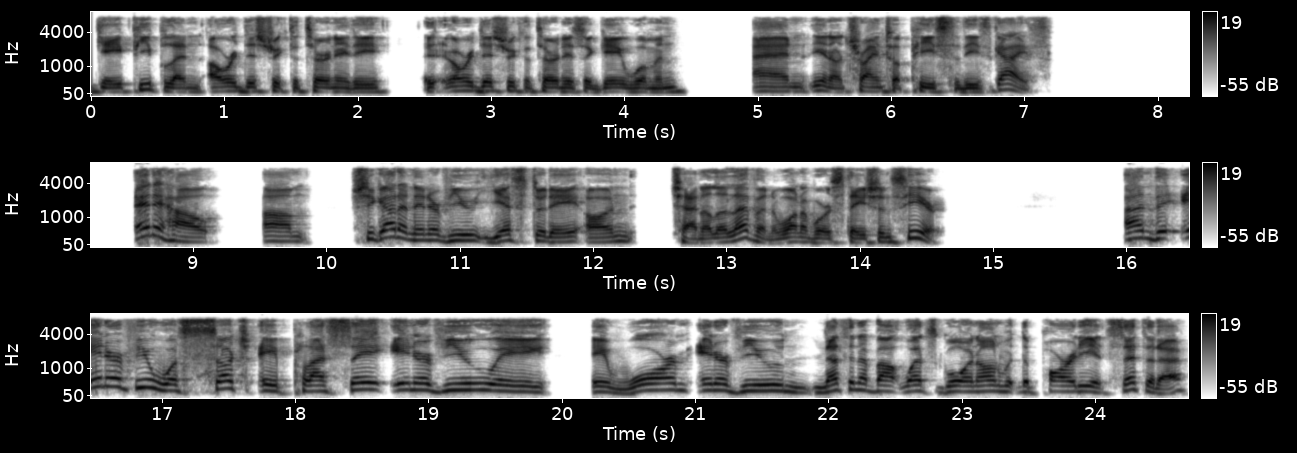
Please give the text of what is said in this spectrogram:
gay people. And our district attorney, our district attorney is a gay woman, and you know, trying to appease to these guys. Anyhow, um, she got an interview yesterday on Channel 11, one of our stations here. And the interview was such a placé interview, a a warm interview, nothing about what's going on with the party, etc.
